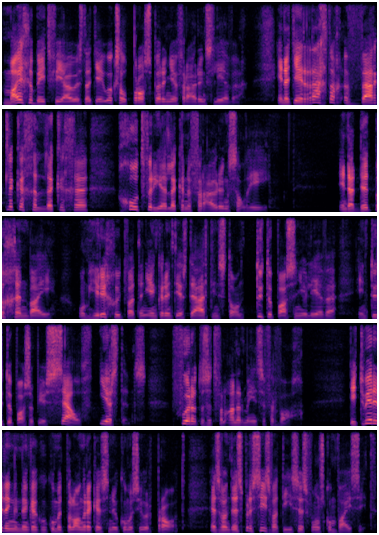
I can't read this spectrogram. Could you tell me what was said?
my gebed vir jou is dat jy ook sal prosper in jou verhoudingslewe en dat jy regtig 'n werklike gelukkige God verheerlikende verhouding sal hê. En dat dit begin by om hierdie goed wat in 1 Korintiërs 13 staan toe te pas in jou lewe en toe te pas op jouself eerstens voordat ons dit van ander mense verwag. Die tweede ding dink ek hoekom dit belangrik is en hoekom ons hieroor praat, is want dis presies wat Jesus vir ons kom wys het.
